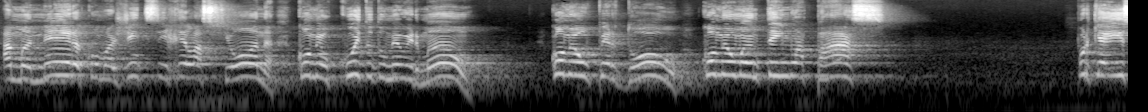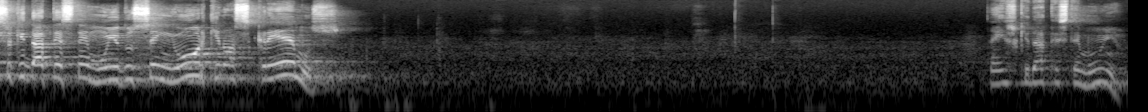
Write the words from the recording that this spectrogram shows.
à maneira como a gente se relaciona, como eu cuido do meu irmão, como eu o perdoo, como eu mantenho a paz. Porque é isso que dá testemunho do Senhor que nós cremos. É isso que dá testemunho.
